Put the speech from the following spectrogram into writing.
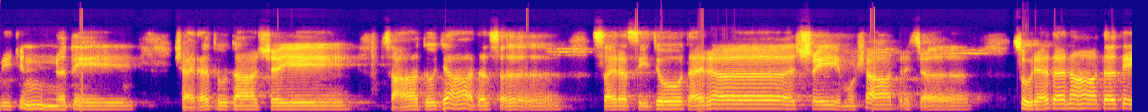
വിചിന്വത്തെ ശരതുദാശയേ സാധുജാതസ സരസിജോതര ശ്രീമുഷാദൃശ. സുരതനാഥതേ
